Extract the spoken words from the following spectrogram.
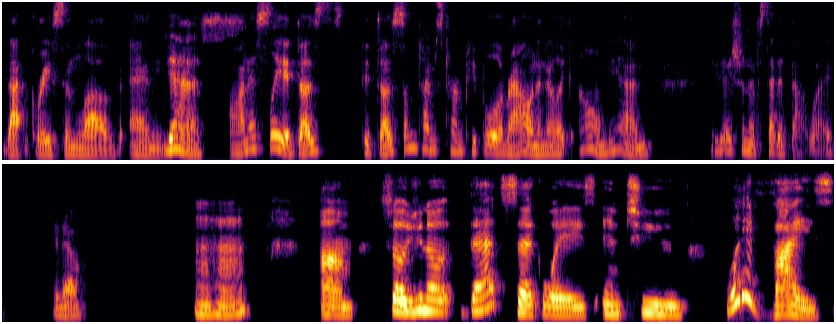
that grace and love. And yes. honestly it does it does sometimes turn people around and they're like oh man maybe i shouldn't have said it that way you know mm-hmm um, so you know that segues into what advice,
